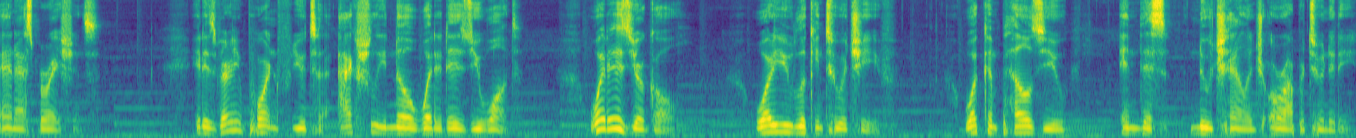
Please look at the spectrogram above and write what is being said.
and aspirations. It is very important for you to actually know what it is you want. What is your goal? What are you looking to achieve? What compels you in this new challenge or opportunity?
